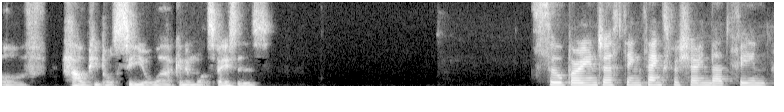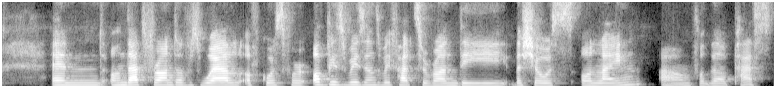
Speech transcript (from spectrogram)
of how people see your work and in what spaces. Super interesting. Thanks for sharing that Finn and on that front as well, of course, for obvious reasons, we've had to run the the shows online um, for the past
